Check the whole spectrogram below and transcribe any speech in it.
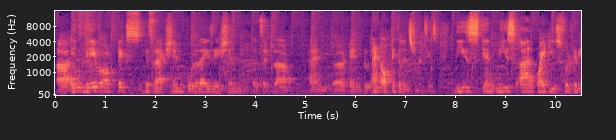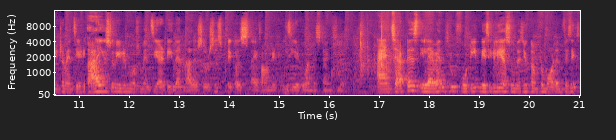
Uh, in wave optics diffraction polarization etc and uh, tend to and optical instruments yes. These can these are quite useful to read from NCERT I used to read it more from NCERT than other sources because I found it easier to understand here. And chapters 11 through 14 basically as soon as you come to modern physics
